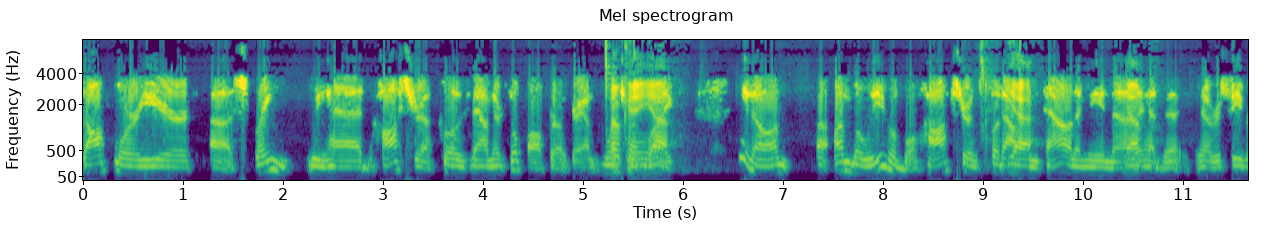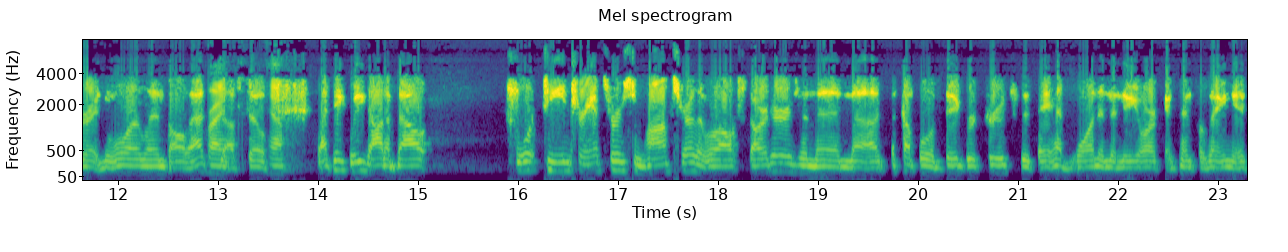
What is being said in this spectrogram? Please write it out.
sophomore year uh, spring we had Hofstra close down their football program, which Okay, was yeah. like you know. Uh, unbelievable. Hofstra's put out Yeah. some talent. I mean, uh, Yep. they had the you know, receiver at New Orleans, all that Right. stuff. So Yeah. I think we got about 14 transfers from Hofstra that were all starters, and then uh, a couple of big recruits that they had won in the New York and Pennsylvania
